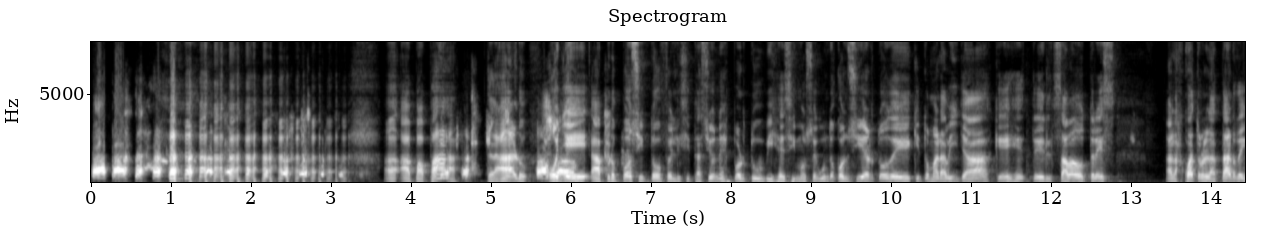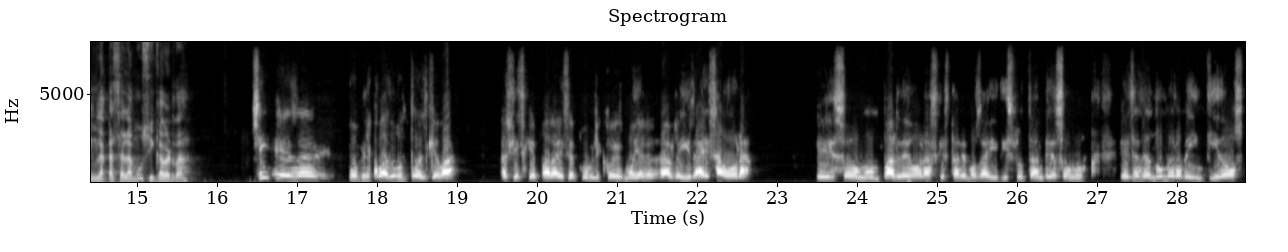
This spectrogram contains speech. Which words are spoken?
Papá. a, a papá, claro. Papá. Oye, a propósito, felicitaciones por tu vigésimo segundo concierto de Quito Maravilla, que es este el sábado 3 a las 4 de la tarde en la Casa de la Música, ¿verdad? Sí, es eh, público adulto el que va, así es que para ese público es muy agradable ir a esa hora, que son un par de horas que estaremos ahí disfrutando, son, ese es el número 22,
